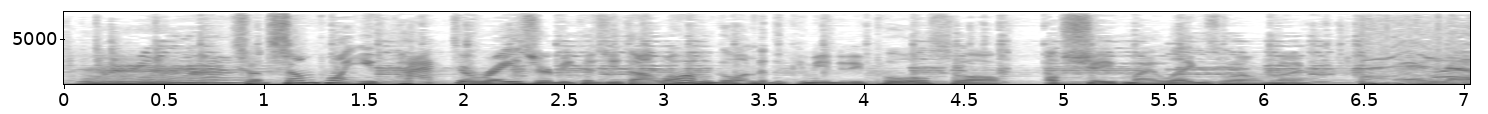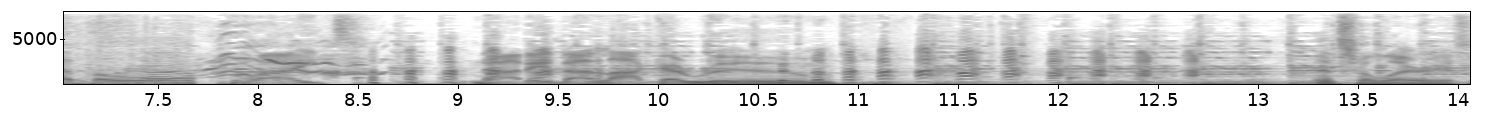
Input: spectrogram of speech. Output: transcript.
So at some point you packed a razor because you thought, well, I'm going to the community pool, so I'll I'll shave my legs while I'm there. In the pool. Right. Not in the locker room. That's hilarious.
